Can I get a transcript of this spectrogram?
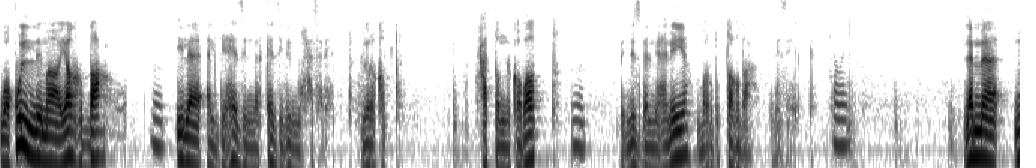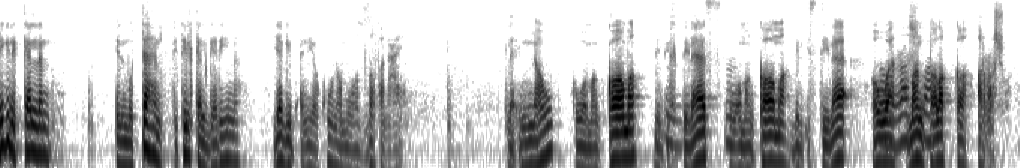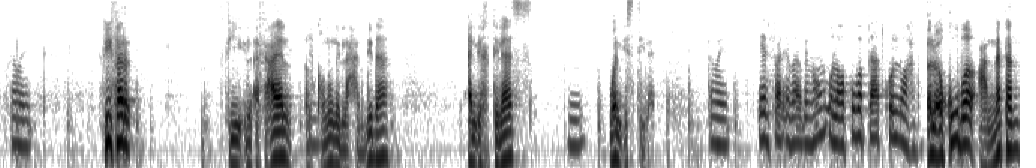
وكل ما يخضع. إلى الجهاز المركزي للمحاسبات لرقابته. حتى النقابات. بالنسبة المهنية برضو بتخضع إلى ذلك. تمام. لما نيجي نتكلم المتهم في تلك الجريمة يجب أن يكون موظفا عام. لأنه هو من قام بالاختلاس هو من قام بالاستيلاء هو. من تلقى الرشوة. تمام. في فرق في الأفعال القانون اللي حددها الاختلاس. والاستيلاء تمام إيه الفرق بقى بينهم والعقوبة بتاعت كل واحدة العقوبة عامة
